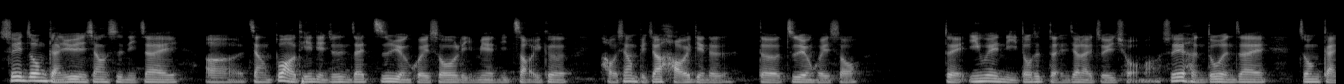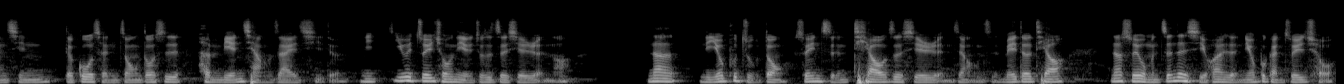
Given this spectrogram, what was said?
所以这种感觉有点像是你在。呃，讲不好听一点，就是你在资源回收里面，你找一个好像比较好一点的的资源回收，对，因为你都是等人家来追求嘛，所以很多人在这种感情的过程中都是很勉强在一起的。你因为追求你的就是这些人啊，那你又不主动，所以你只能挑这些人这样子，没得挑。那所以我们真正喜欢的人，你又不敢追求。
